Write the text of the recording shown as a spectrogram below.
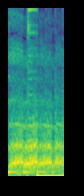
that.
